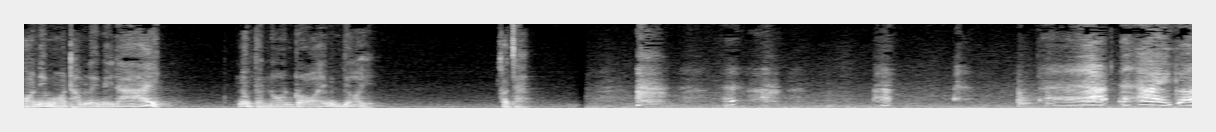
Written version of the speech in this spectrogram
ตอนนี้หมอทำอะไรไม่ได้ นอกแต่นอนรอให้มันย่อย เข้าใจใช่ก็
